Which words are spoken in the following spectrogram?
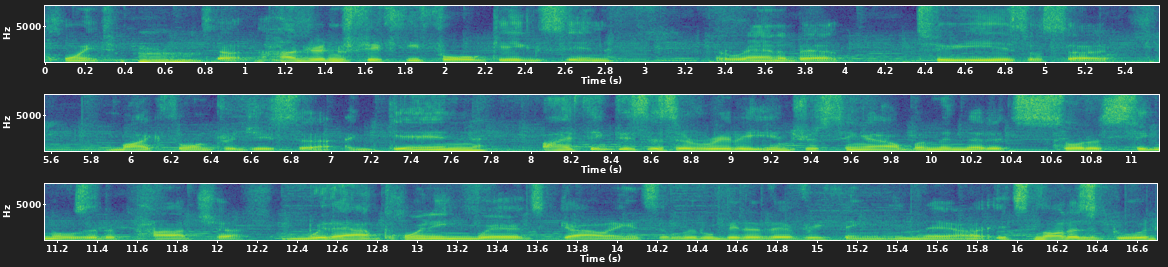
point. Hmm. So 154 gigs in around about two years or so. Mike Thorne, producer again. I think this is a really interesting album in that it sort of signals a departure without pointing where it's going. It's a little bit of everything in there. It's not as good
